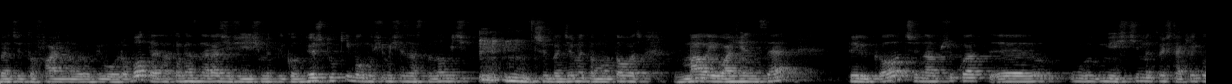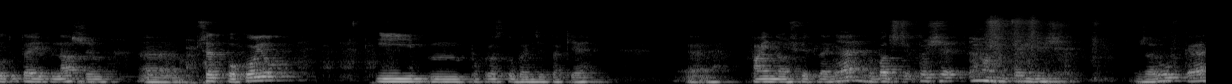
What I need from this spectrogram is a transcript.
będzie to fajną robiło robotę. Natomiast na razie wzięliśmy tylko dwie sztuki, bo musimy się zastanowić, czy będziemy to montować w małej łazience tylko, czy na przykład e, umieścimy coś takiego tutaj w naszym e, przedpokoju i mm, po prostu będzie takie e, fajne oświetlenie. Zobaczcie, to się mam tutaj gdzieś żarówkę.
